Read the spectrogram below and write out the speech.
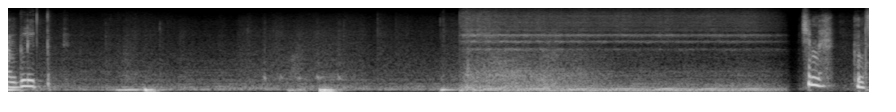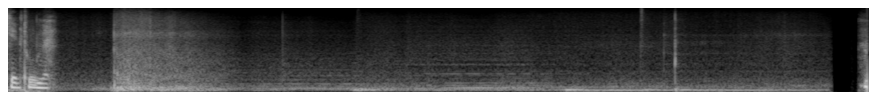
อังกฤษ ใช่ไหมผมเขียนถูกไหมโม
